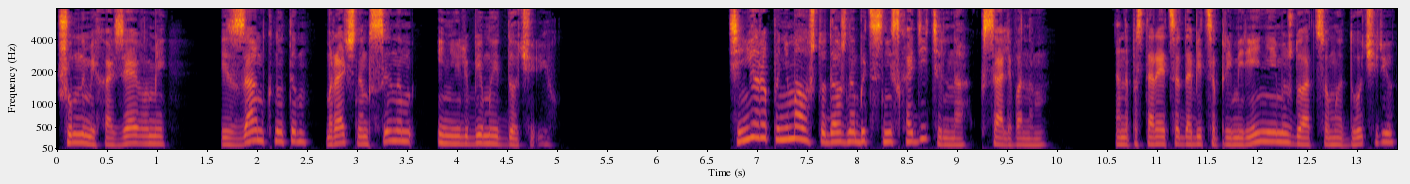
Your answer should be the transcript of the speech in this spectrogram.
шумными хозяевами и замкнутым, мрачным сыном и нелюбимой дочерью. Синьора понимала, что должна быть снисходительна к Салливанам. Она постарается добиться примирения между отцом и дочерью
